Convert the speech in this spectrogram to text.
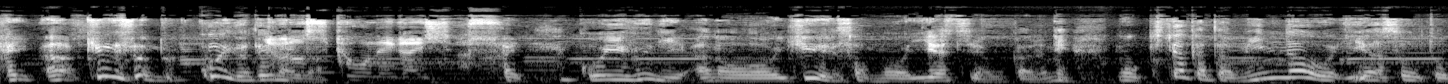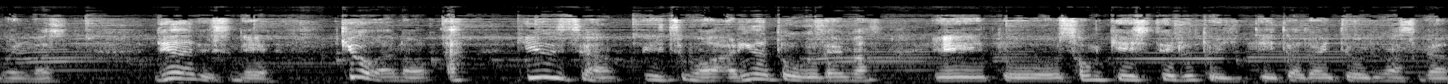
はい、あ、キュウさんの声が出ないよろしくお願いします。はい、こういうふうに、あの、キュウさんも癒しちゃうからね、もう来た方みんなを癒そうと思います。ではですね、今日あの、あ、キュウさん、いつもありがとうございます。えっ、ー、と、尊敬してると言っていただいておりますが、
